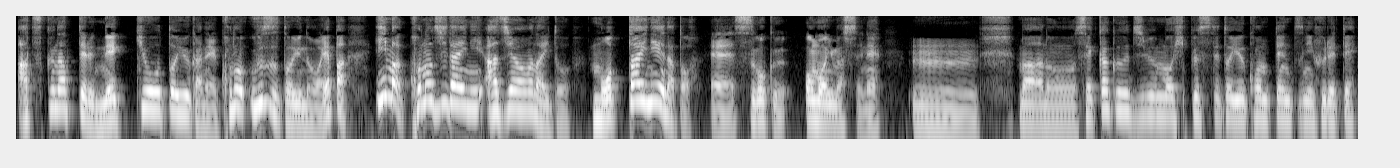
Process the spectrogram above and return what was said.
熱くなってる熱狂というかね、この渦というのはやっぱ今この時代に味わわないともったいねえなと、えー、すごく思いましてね。うん。まあ、あの、せっかく自分もヒップステというコンテンツに触れて、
